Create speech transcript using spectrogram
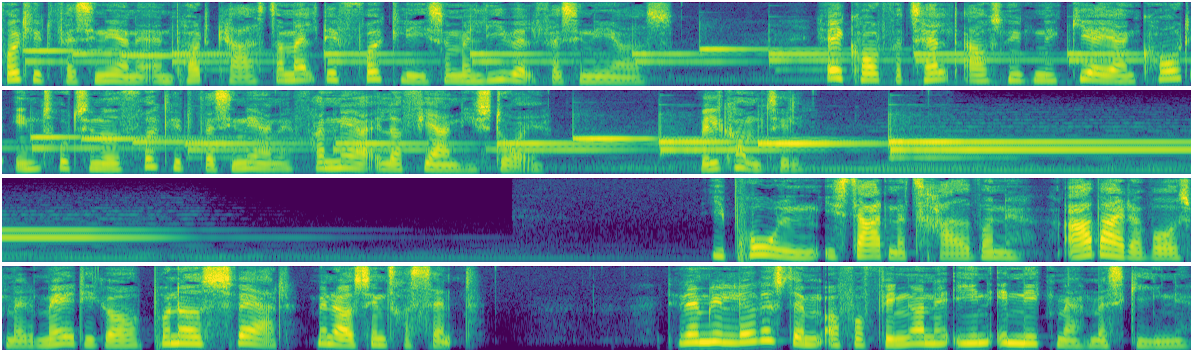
Frygteligt Fascinerende er en podcast om alt det frygtelige, som alligevel fascinerer os. Her i kort fortalt afsnittene giver jeg en kort intro til noget frygteligt fascinerende fra nær eller fjern historie. Velkommen til. I Polen i starten af 30'erne arbejder vores matematikere på noget svært, men også interessant. Det er nemlig lykkedes dem at få fingrene i en Enigma-maskine.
